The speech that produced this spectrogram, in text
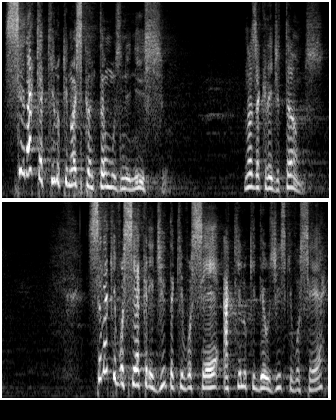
Será que aquilo que nós cantamos no início nós acreditamos? Será que você acredita que você é aquilo que Deus diz que você é?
